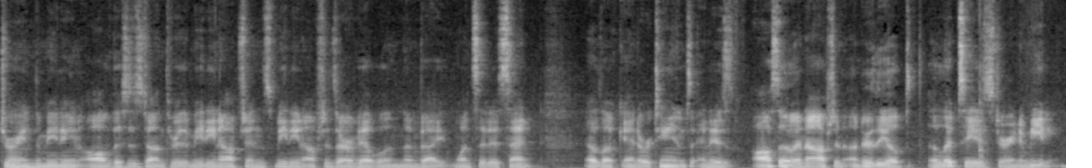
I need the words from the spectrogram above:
during the meeting. All this is done through the meeting options. Meeting options are available in the invite once it is sent. Outlook and or Teams, and is also an option under the ellipses during a meeting.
